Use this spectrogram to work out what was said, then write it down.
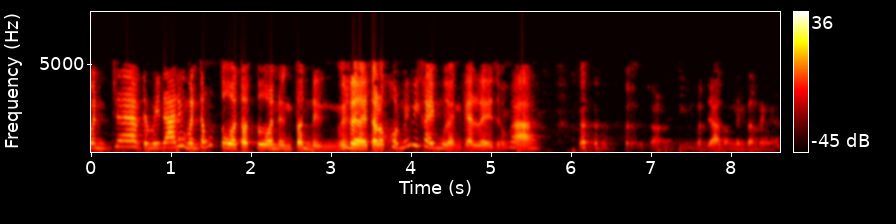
มันแทบจะไม่ได้ที่มันต้องตัวต่อตัวหนึ่งต่อหนึ่งเลย แต่ละคนไม่มีใครเหมือนกันเลยเจ้าค่ะมันยากต้องหนึ่งต่อหนึ่งอะ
